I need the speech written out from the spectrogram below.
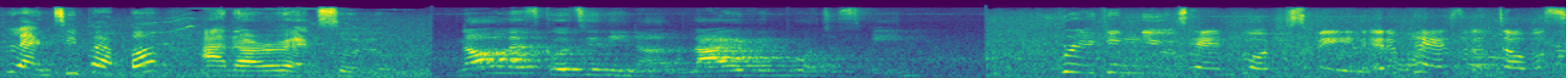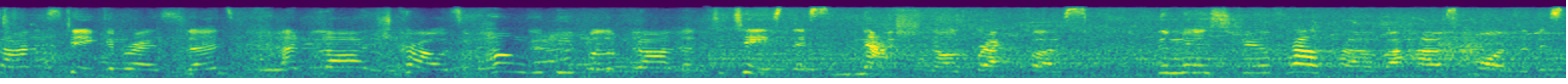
plenty pepper and a red solo. Now let's go to Nina, live in Port of Spain. Breaking news here in Port of Spain. It appears that a doubles stand has taken residence and large crowds of hungry people have gathered to taste this national breakfast. The Ministry of Health, however, has warned that this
